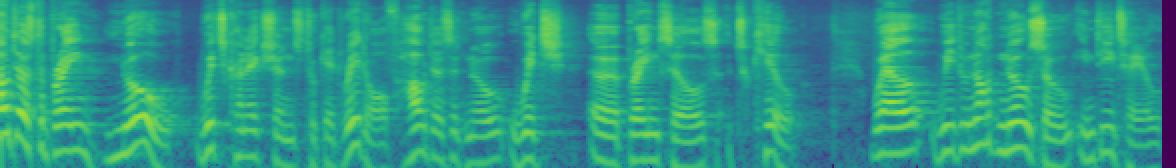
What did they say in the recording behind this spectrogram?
How does the brain know which connections to get rid of? How does it know which uh, brain cells to kill? Well, we do not know so in detail,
